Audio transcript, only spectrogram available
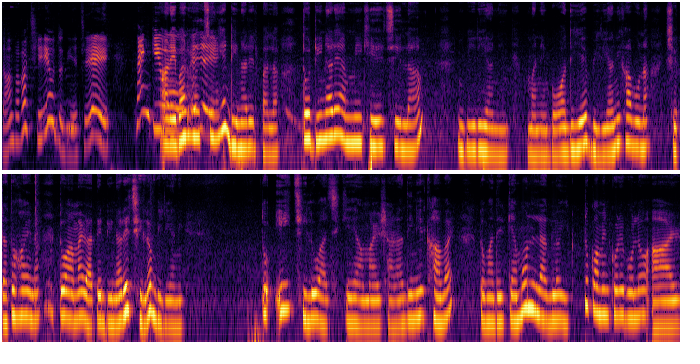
তোমার বাবা ছেয়েও তো দিয়েছে। আর এবার হচ্ছে গিয়ে ডিনারের পালা। তো ডিনারে আমি খেয়েছিলাম বিরিয়ানি। মানে ব দিয়ে বিরিয়ানি খাব না সেটা তো হয় না। তো আমার রাতের ডিনারে ছিল বিরিয়ানি। তো এই ছিল আজকে আমার সারা দিনের খাবার। তোমাদের কেমন লাগল একটু কমেন্ট করে বলো। আর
